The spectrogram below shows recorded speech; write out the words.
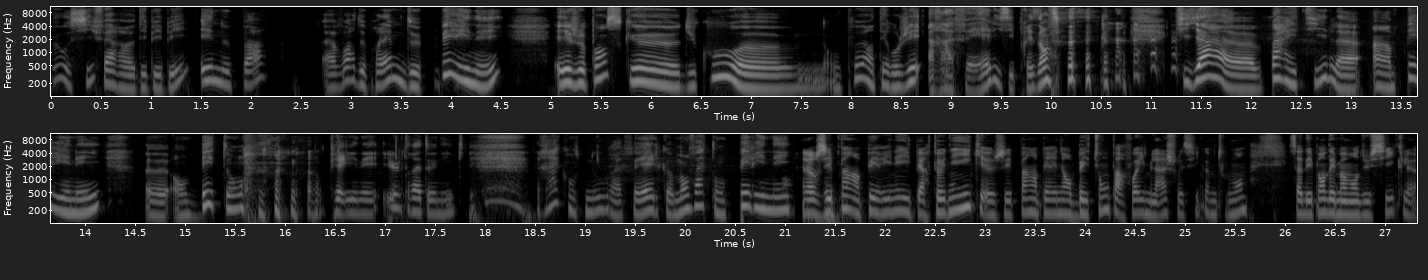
On peut aussi faire euh, des bébés et ne pas avoir de problèmes de périnée. Et je pense que du coup, on peut interroger Raphaël, ici présente, qui a, paraît-il, un périnée euh, en béton, un périnée ultratonique. Raconte-nous, Raphaël, comment va ton périnée? Alors, j'ai pas un périnée hypertonique, euh, j'ai pas un périnée en béton. Parfois, il me lâche aussi, comme tout le monde. Ça dépend des moments du cycle.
